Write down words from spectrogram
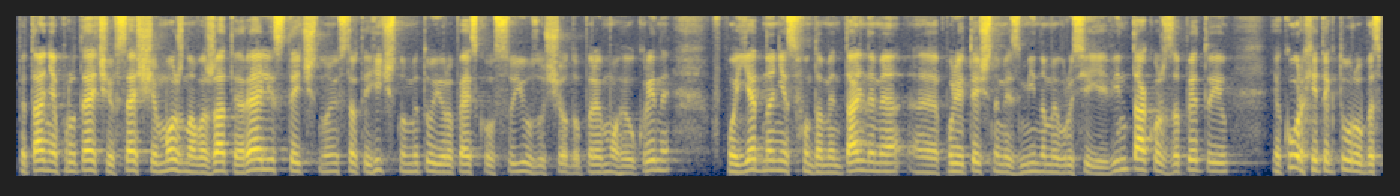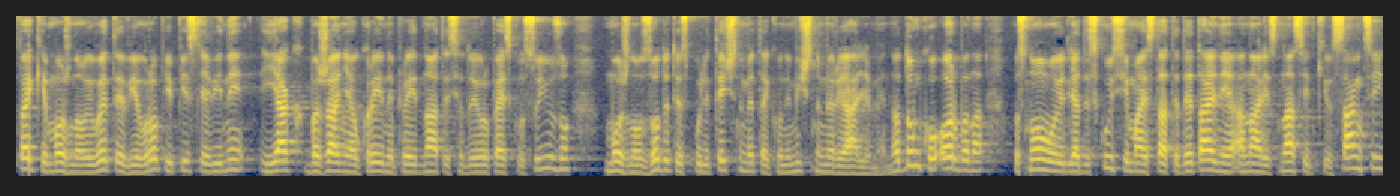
питання про те, чи все ще можна вважати реалістичною стратегічну мету Європейського Союзу щодо перемоги України в поєднанні з фундаментальними е, політичними змінами в Росії. Він також запитує, яку архітектуру безпеки можна уявити в Європі після війни, і як бажання України приєднатися до Європейського Союзу можна узгодити з політичними та економічними реаліями. На думку Орбана, основою для дискусії має стати детальний аналіз наслідків санкцій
